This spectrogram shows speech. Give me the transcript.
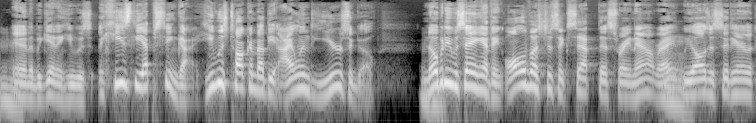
Mm-hmm. And in the beginning, he was like, he's the Epstein guy. He was talking about the island years ago. Mm-hmm. Nobody was saying anything. All of us just accept this right now, right? Mm-hmm. We all just sit here. and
